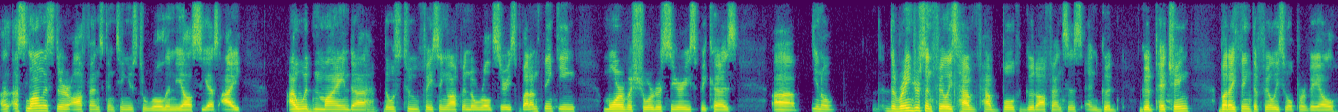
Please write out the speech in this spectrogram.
as long as their offense continues to roll in the LCS, I I wouldn't mind uh, those two facing off in the World Series. But I'm thinking more of a shorter series because, uh, you know, the Rangers and Phillies have have both good offenses and good good pitching. But I think the Phillies will prevail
